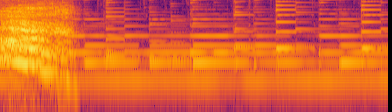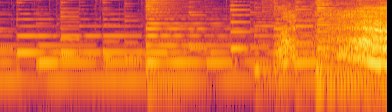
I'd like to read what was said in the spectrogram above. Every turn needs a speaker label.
Speaker 1: Yeah.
